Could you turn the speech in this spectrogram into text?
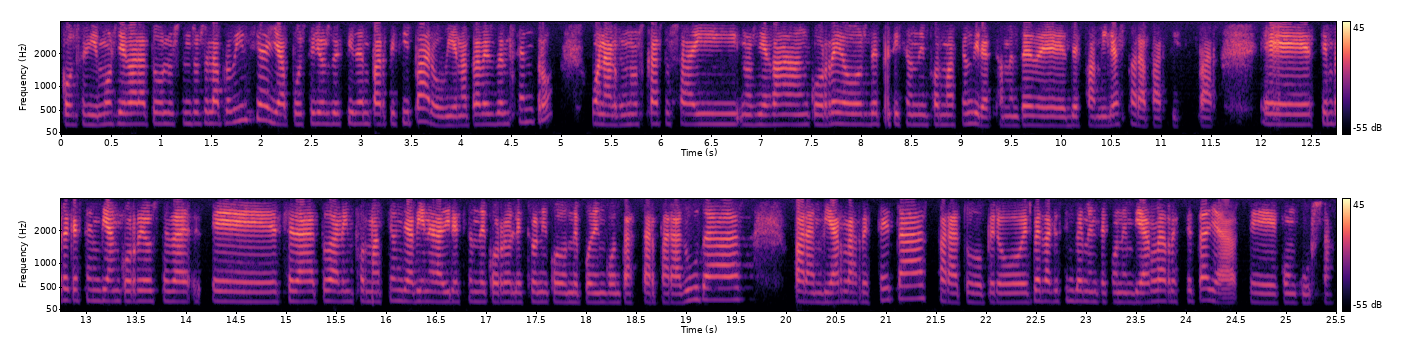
conseguimos llegar a todos los centros de la provincia y ya pues ellos deciden participar o bien a través del centro o en algunos casos ahí nos llegan correos de petición de información directamente de, familias para participar. Eh, siempre que se envían correos se da, eh, se da toda la información, ya viene la dirección de correo electrónico donde pueden contactar para dudas, para enviar las recetas, para todo, pero es verdad que simplemente con enviar la receta ya se concursa.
